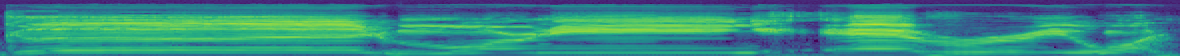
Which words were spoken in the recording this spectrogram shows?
Good morning, everyone.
